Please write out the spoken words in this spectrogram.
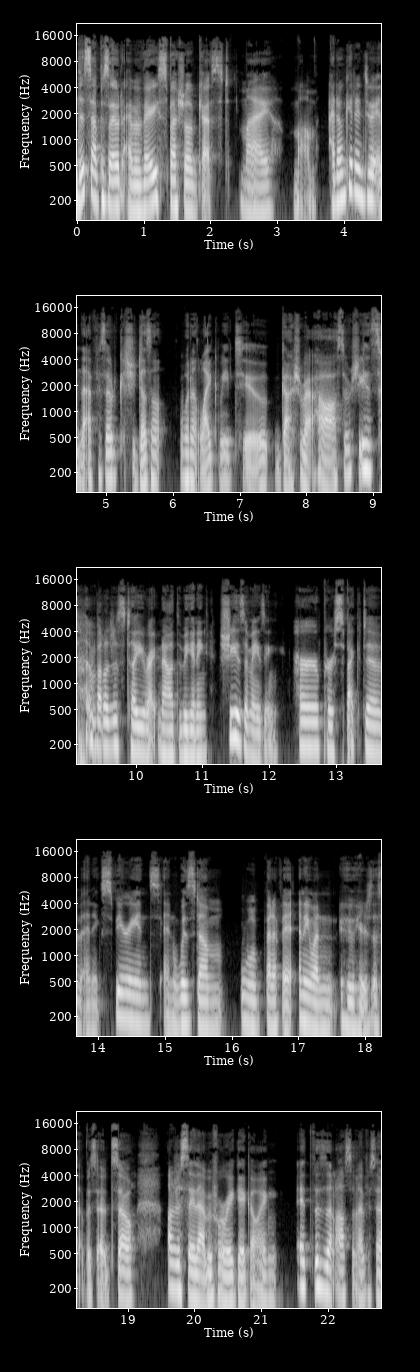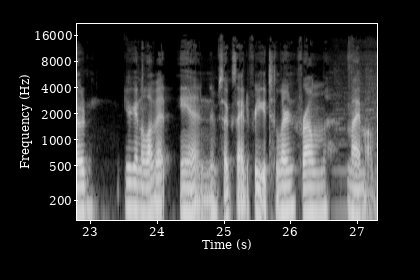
This episode, I have a very special guest, my mom. I don't get into it in the episode because she doesn't wouldn't like me to gush about how awesome she is, but I'll just tell you right now at the beginning, she is amazing. Her perspective and experience and wisdom will benefit anyone who hears this episode. So I'll just say that before we get going. It's this is an awesome episode. You're gonna love it, and I'm so excited for you to learn from my mom.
